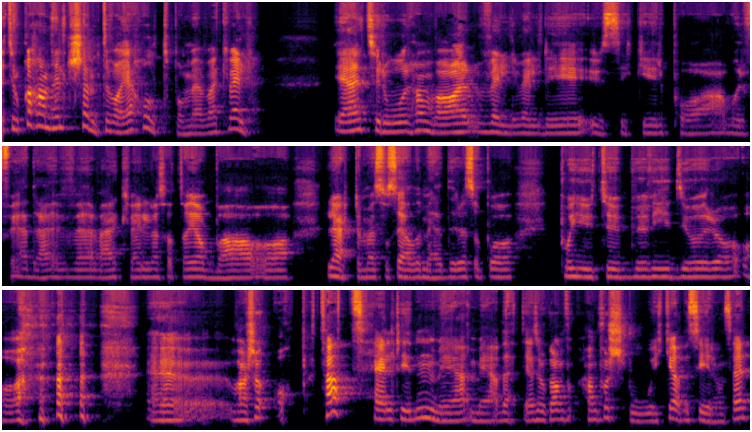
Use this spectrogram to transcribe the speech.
jeg tror ikke han helt skjønte hva jeg holdt på med hver kveld. Jeg tror han var veldig, veldig usikker på hvorfor jeg drev hver kveld og satt og jobba og lærte meg sosiale medier og så på, på YouTube-videoer og, og var så opp opptatt hele tiden med, med dette. Jeg tror ikke han, han forsto ikke, ja det sier han selv,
